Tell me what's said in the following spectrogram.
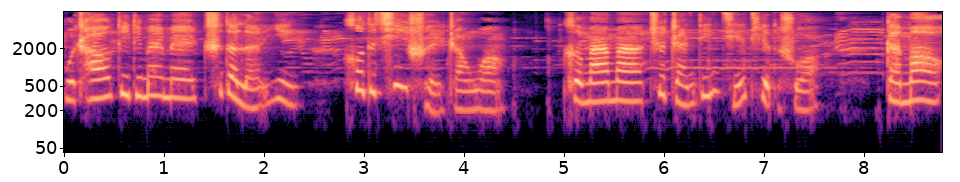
我朝弟弟妹妹吃的冷饮，喝的汽水张望，可妈妈却斩钉截铁地说：“感冒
